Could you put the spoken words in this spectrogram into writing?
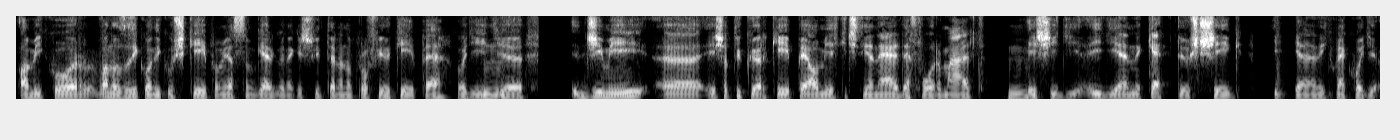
amikor van az az ikonikus kép, ami azt hiszem Gergőnek is Twitteren a profil képe, hogy így hmm. Jimmy és a tükörképe, ami egy kicsit ilyen eldeformált, hmm. és így, így ilyen kettősség jelenik meg, hogy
